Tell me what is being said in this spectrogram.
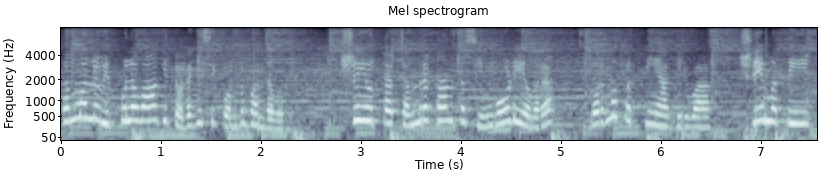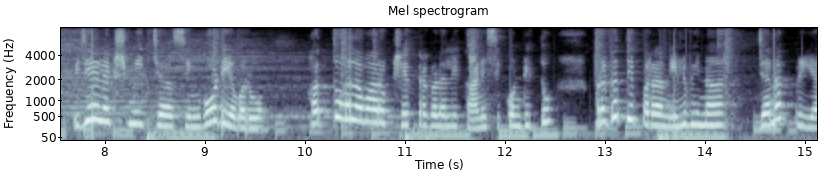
ತಮ್ಮನ್ನು ವಿಪುಲವಾಗಿ ತೊಡಗಿಸಿಕೊಂಡು ಬಂದವರು. ಶ್ರೀಯುತ ಚಂದ್ರಕಾಂತ ಸಿಂಗೋಡಿಯವರ ಧರ್ಮಪತ್ನಿಯಾಗಿರುವ ಶ್ರೀಮತಿ ವಿಜಯಲಕ್ಷ್ಮಿ ಚ ಸಿಂಗೋಡಿಯವರು ಹತ್ತು ಹಲವಾರು ಕ್ಷೇತ್ರಗಳಲ್ಲಿ ಕಾಣಿಸಿಕೊಂಡಿದ್ದು, ಪ್ರಗತಿಪರ ನಿಲುವಿನ ಜನಪ್ರಿಯ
